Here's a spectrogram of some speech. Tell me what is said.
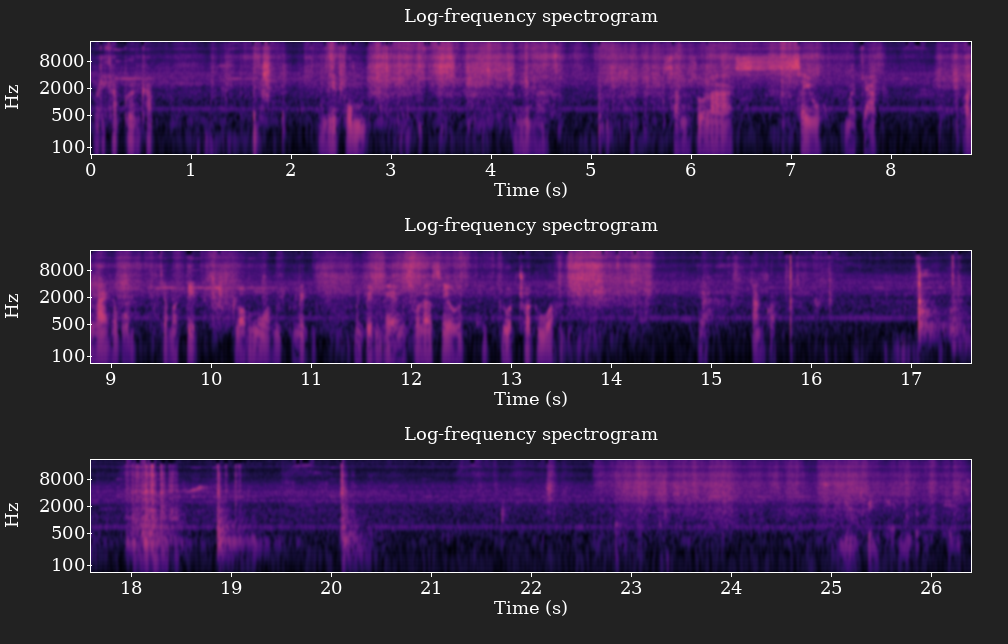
สวัสดีครับเพื่อนครับ อันนี้ผมอันนี้มา สั่งโซล่าเซลล์มาจากออนไลน์ครับผมจะมาติดล้อมงัวมันเป็นมันเป็นแผงโซล่าเซลล์ลวดช็อตวัวเดี๋ยวตั้งก่อนอันนี้มันเป็นแผงมันกับแผงโซ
